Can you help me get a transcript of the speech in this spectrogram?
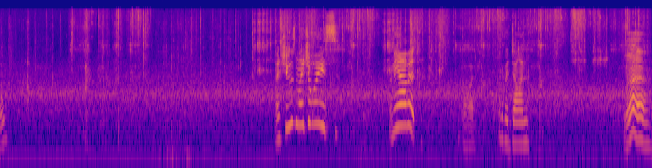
Oh. I choose my choice. Let me have it. God, what have I done? Ugh.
